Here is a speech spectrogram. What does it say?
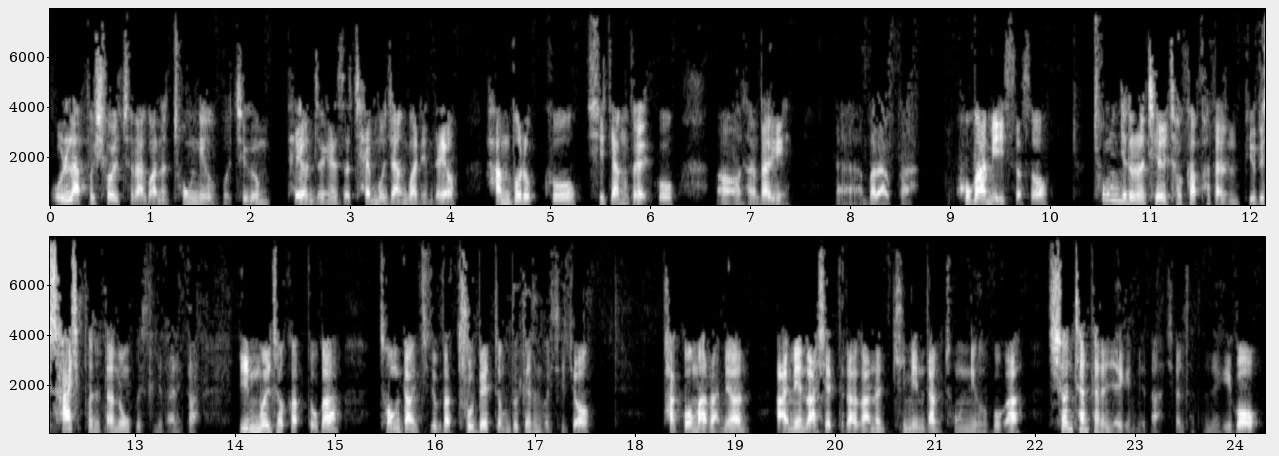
올라프 숄츠라고 하는 총리 후보 지금 대연정에서 재무장관인데요. 함부르크 시장도 했고 어, 상당히 어, 뭐랄까 호감이 있어서 총리로는 제일 적합하다는 비율이 40%나 넘고 있습니다. 그러니까 인물 적합도가 정당 지지보다 두 배 정도 되는 것이죠. 바꿔 말하면 아멘 라셰트라고 하는 기민당 총리 후보가 시원찮다는 얘기입니다. 시원찮다는 얘기고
